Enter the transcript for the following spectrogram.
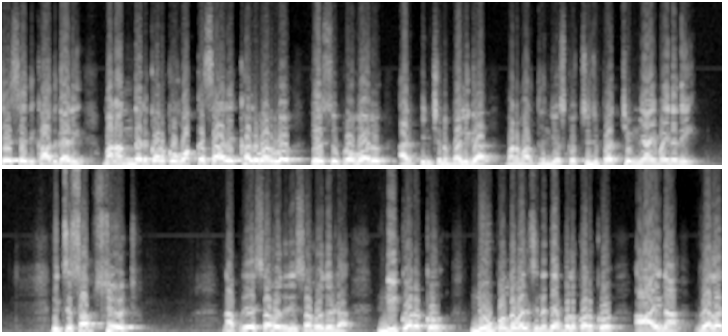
చేసేది కాదు కానీ మనందరి కొరకు ఒక్కసారి కలువరులో యేసు ప్రభువారు అర్పించిన బలిగా మనం అర్థం చేసుకోవచ్చు. ఇది ప్రత్యామ్నాయమైనది. ఇట్స్ సబ్స్టిట్యూట్ నా ప్రియ సహోదరి సహోదరుడా నీ కొరకు నువ్వు పొందవలసిన దెబ్బల కొరకు ఆయన వెల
